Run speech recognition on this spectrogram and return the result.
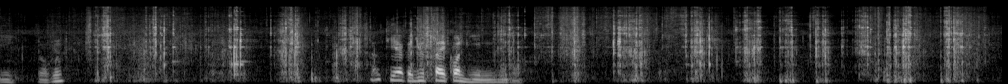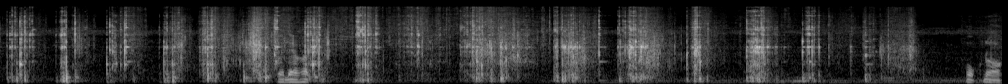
นี่ดอกนึงน้ำเทียก็อยู่ใต้ก้อนหินครับเสร็จแล้วครับ กดอก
